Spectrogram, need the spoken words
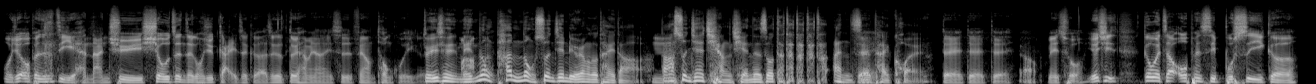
我觉得 OpenSea 自己很难去修正这个或去改这个啊，这个对他们来讲也是非常痛苦的一个。对，而且每那种他们那种瞬间流量都太大大家瞬间抢钱的时候，哒哒哒哒哒按实在太快了。对对对啊，没错。尤其各位知道 OpenSea 不是一个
